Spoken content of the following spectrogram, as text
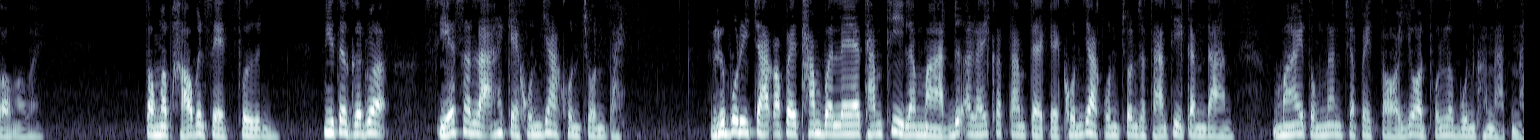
กองเอาไว้ ต้องมาเผาเป็นเศษฟืน นี่ถ้าเกิดว่า เสียสละให้แก่คนยากคนจนไป หรือบริจาคเอาไปทำบแลทำที่ละหมาดหรืออะไรก็ตามแต่แก่คนยากคนจนสถานที่กันดารไม้ตรงนั้นจะไปต่อยอดผลบุญขนาดไหน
